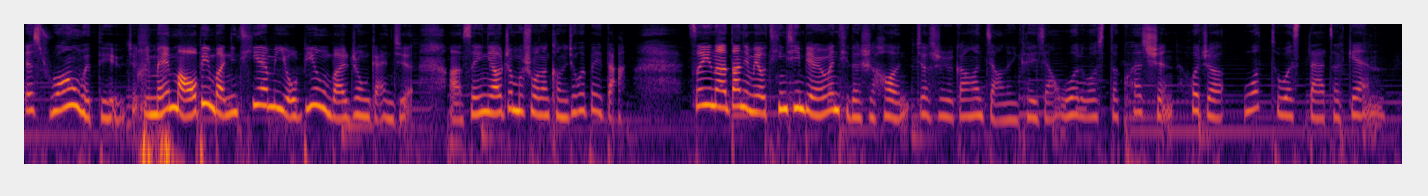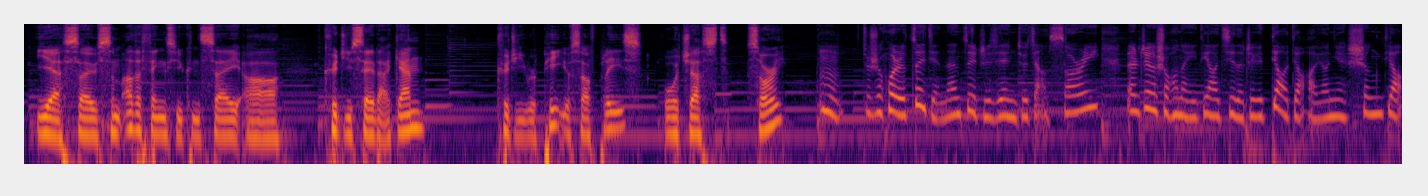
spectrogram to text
is wrong with you？就你没毛病吧？你 TM 有病吧？这种感觉啊，所以你要这么说呢，可能就会被打。 所以呢，当你没有听清别人问题的时候，就是刚刚讲的，你可以讲 What was the question？或者 What was that again？ Yeah, so some other things you can say are Could you say that again? Could you repeat yourself, please? Or just Sorry? 嗯，就是或者最简单、最直接，你就讲 sorry。但是这个时候呢，一定要记得这个调调啊，要念声调，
